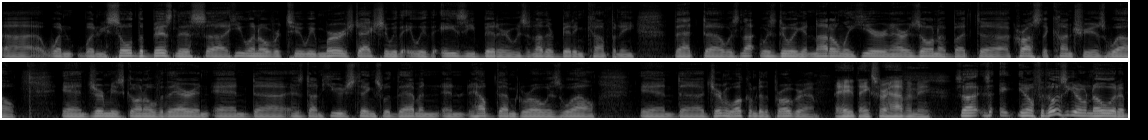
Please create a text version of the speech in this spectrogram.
uh, when when we sold the business, uh, he went over to we merged actually with with AZ Bidder, was another bidding company that uh, was not was doing it not only here in Arizona but uh, across the country as well. And Jeremy's gone over there and and uh, has done huge things with them and and helped them grow as well. And uh, Jeremy, welcome to the program. Hey, thanks for having me. So, you know, for those of you who don't know what a,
